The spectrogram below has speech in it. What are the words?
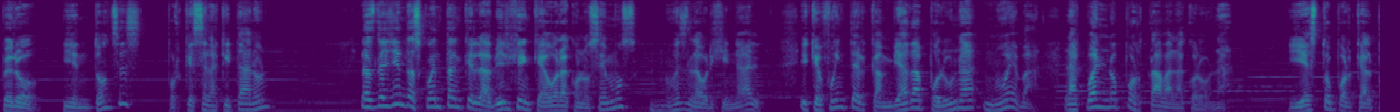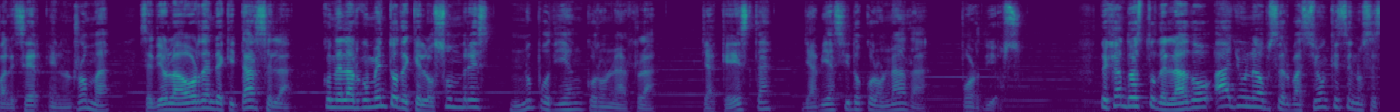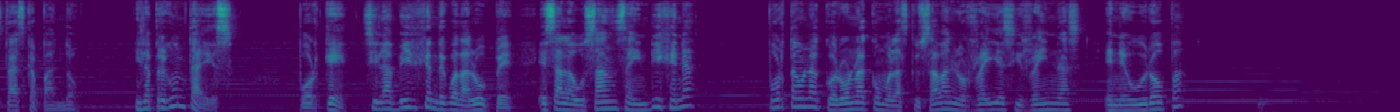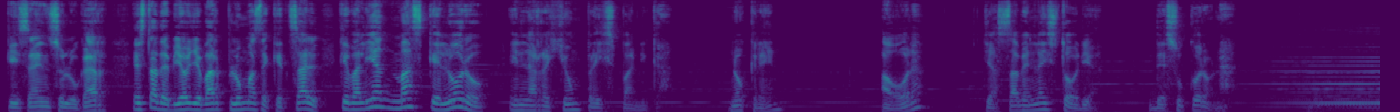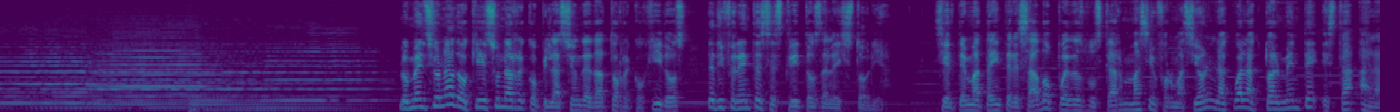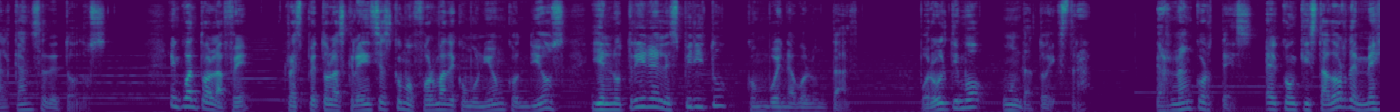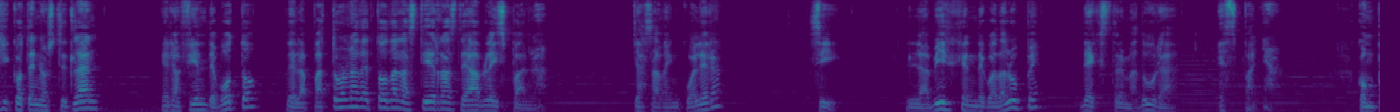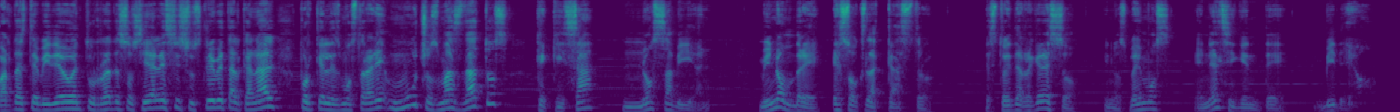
Pero, ¿y entonces? ¿Por qué se la quitaron? Las leyendas cuentan que la Virgen que ahora conocemos no es la original y que fue intercambiada por una nueva, la cual no portaba la corona y esto porque al parecer en Roma se dio la orden de quitársela, con el argumento de que los hombres no podían coronarla, ya que ésta ya había sido coronada por Dios. Dejando esto de lado, hay una observación que se nos está escapando. Y la pregunta es, ¿por qué, si la Virgen de Guadalupe es a la usanza indígena, porta una corona como las que usaban los reyes y reinas en Europa? Quizá en su lugar, ésta debió llevar plumas de quetzal que valían más que el oro en la región prehispánica. ¿No creen? Ahora ya saben la historia de su corona. Lo mencionado aquí es una recopilación de datos recogidos de diferentes escritos de la historia. Si el tema te ha interesado, puedes buscar más información, la cual actualmente está al alcance de todos. En cuanto a la fe, Respeto las creencias como forma de comunión con Dios y el nutrir el espíritu con buena voluntad. Por último, un dato extra. Hernán Cortés, el conquistador de México Tenochtitlán, era fiel devoto de la patrona de todas las tierras de habla hispana. ¿Ya saben cuál era? Sí, la Virgen de Guadalupe de Extremadura, España. Comparte este video en tus redes sociales y suscríbete al canal porque les mostraré muchos más datos que quizá no sabían. Mi nombre es Oxlack Castro. Estoy de regreso y nos vemos en el siguiente video.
